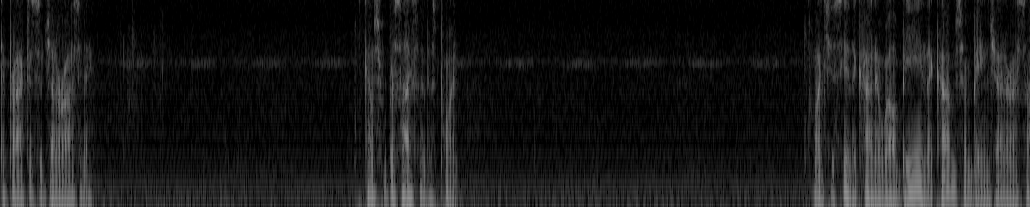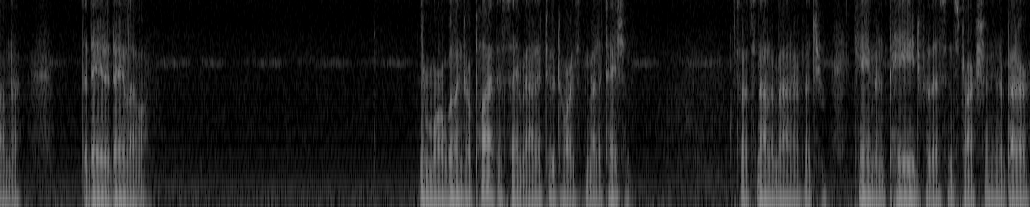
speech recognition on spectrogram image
the practice of generosity. comes from precisely this point. Once you see the kind of well-being that comes from being generous on the, the day-to-day -day level, you're more willing to apply the same attitude towards the meditation. So it's not a matter of that you came and paid for this instruction, and it better,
